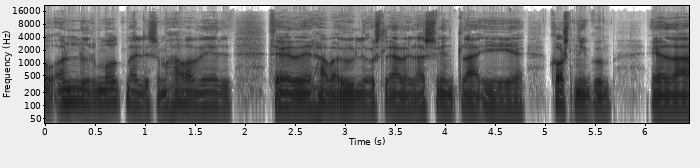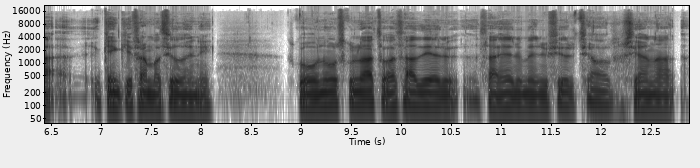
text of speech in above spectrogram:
og önnur mótmæli sem hafa verið þegar þeir hafa augljóslega verið að svindla í eh, kostningum eða gengið fram á þjóðinni. Sko nú skulum við aðtóa að það eru, það eru meðin 40 ár síðan að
